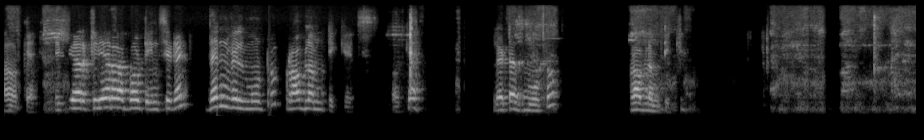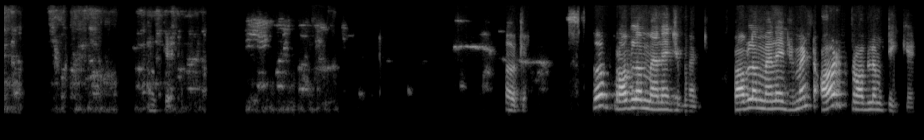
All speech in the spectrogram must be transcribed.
Okay, if you are clear about incident, then we'll move to problem tickets. Okay, let us move to problem ticket. Okay. Okay, so problem management, problem management or problem ticket.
